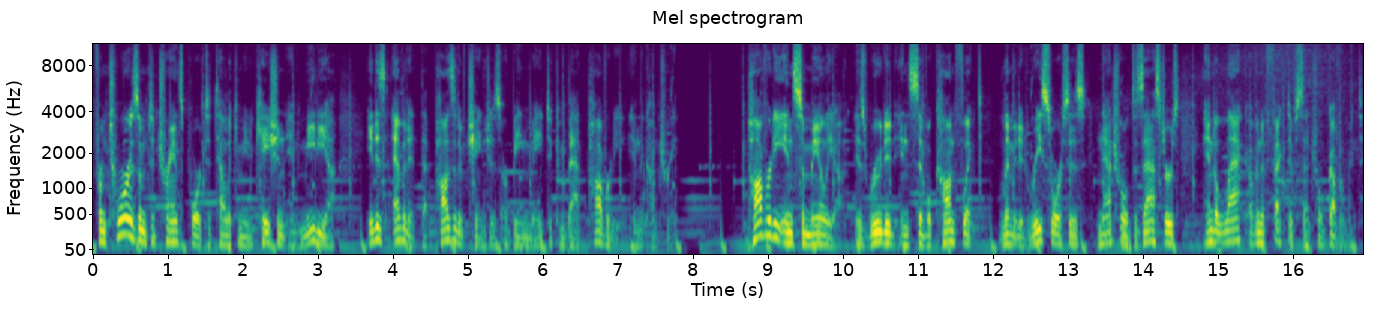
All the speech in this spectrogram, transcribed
From tourism to transport to telecommunication and media, it is evident that positive changes are being made to combat poverty in the country. Poverty in Somalia is rooted in civil conflict, limited resources, natural disasters, and a lack of an effective central government.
